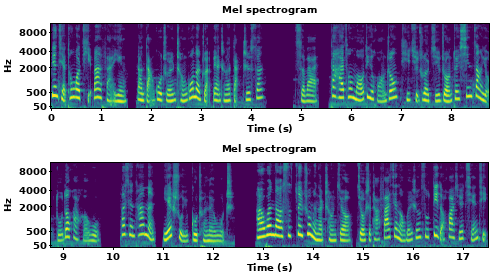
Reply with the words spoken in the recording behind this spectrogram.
并且通过体外反应让胆固醇成功的转变成了胆汁酸。此外，他还从毛地黄中提取出了几种对心脏有毒的化合物，发现它们也属于固醇类物质。而温道斯最著名的成就就是他发现了维生素 D 的化学前体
